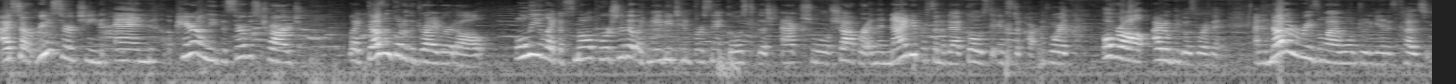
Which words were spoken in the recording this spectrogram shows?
I start researching and apparently the service charge like doesn't go to the driver at all. Only like a small portion of it, like maybe 10% goes to the actual shopper and then 90% of that goes to Instacart. Worth overall, I don't think it was worth it. And another reason why I won't do it again is because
